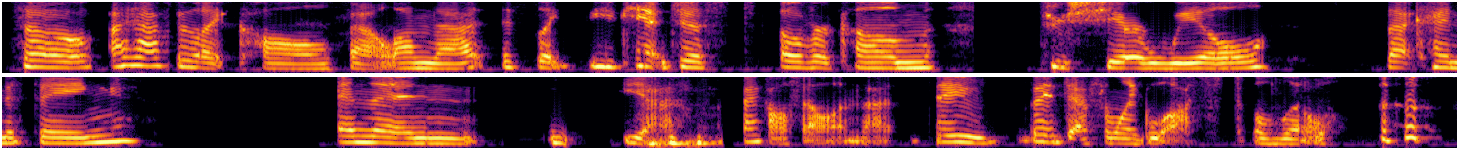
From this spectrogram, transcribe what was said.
So i have to like call foul on that. It's like you can't just overcome through sheer will that kind of thing. And then yeah i call foul on that. They they definitely glossed a little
